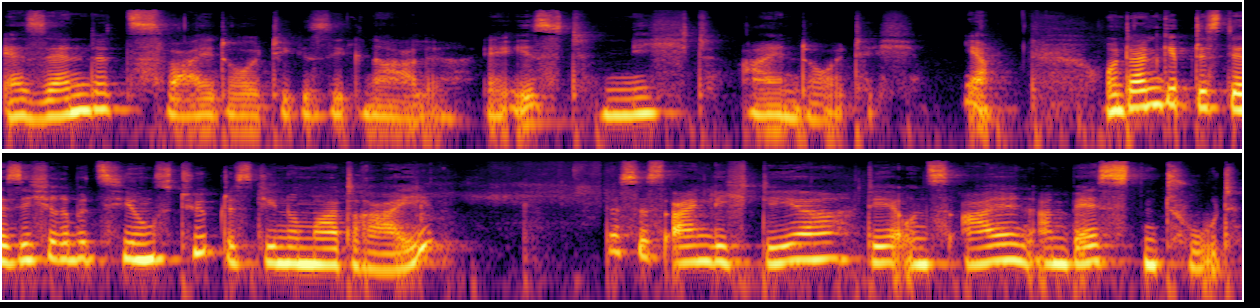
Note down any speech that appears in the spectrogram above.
er sendet zweideutige Signale. Er ist nicht eindeutig. Ja, und dann gibt es der sichere Beziehungstyp, das ist die Nummer drei. Das ist eigentlich der, der uns allen am besten tut.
